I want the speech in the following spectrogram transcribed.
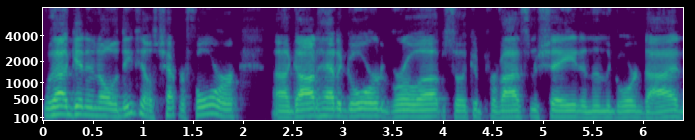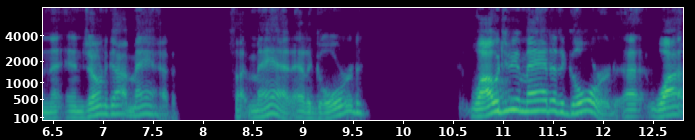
without getting into all the details, chapter four, uh, God had a gourd grow up so it could provide some shade, and then the gourd died, and and Jonah got mad. It's like mad at a gourd. Why would you be mad at a gourd? Uh, why?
